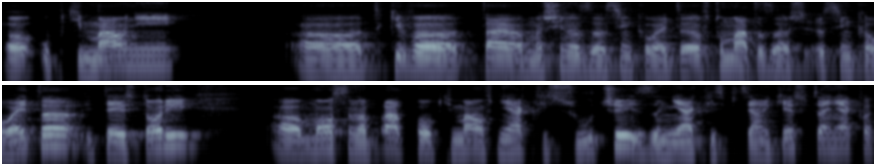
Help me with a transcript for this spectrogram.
по-оптимални а, такива, тая машина за Await, автомата за Await и тези истории могат да се направят по-оптимално в някакви случаи, за някакви специални кейси. Това е някаква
